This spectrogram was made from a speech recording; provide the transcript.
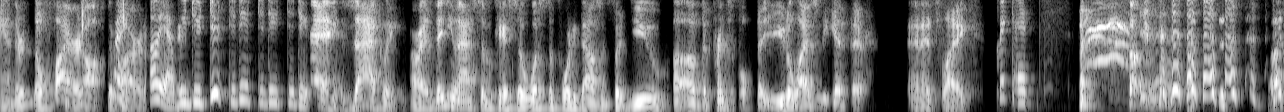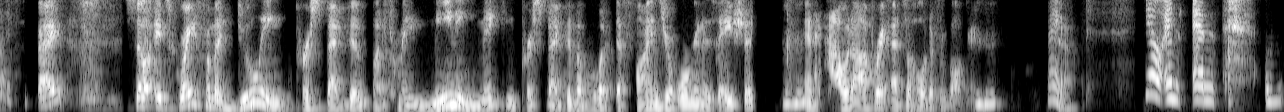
And they'll fire it off. They're fire Right. it Oh yeah, we do do do do do do do. do. Exactly. All right. Then you ask them, okay, so what's the 40,000 foot view uh, of the principle that you're utilizing to get there? And it's like, Crickets. what? Right. So it's great from a doing perspective, but from a meaning making perspective of what defines your organization Mhm. and how it operates, that's a whole different ballgame. Right. Yeah. You know, and and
